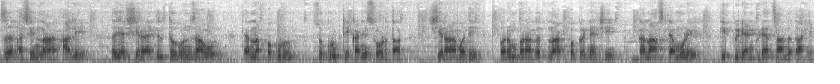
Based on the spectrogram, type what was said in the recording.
जर असे नाग आले तर या शिराळ्यातील तरुण जाऊन त्यांना पकडून सुखरूप ठिकाणी सोडतात. शिराळामध्ये परंपरागत नाग पकडण्याची कला असल्यामुळे ती पिढ्यानपिढ्या चालत आहे.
